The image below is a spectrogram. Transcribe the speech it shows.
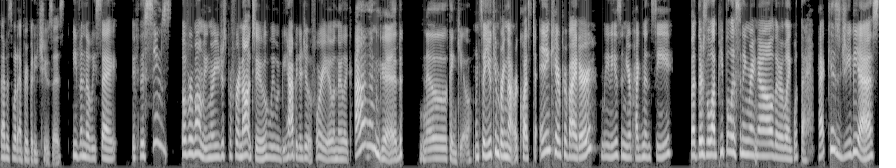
that is what everybody chooses. Even though we say, if this seems overwhelming or you just prefer not to, we would be happy to do it for you. And they're like, I'm good. No, thank you. And so you can bring that request to any care provider, ladies, in your pregnancy. But there's a lot of people listening right now. They're like, what the heck is GBS?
